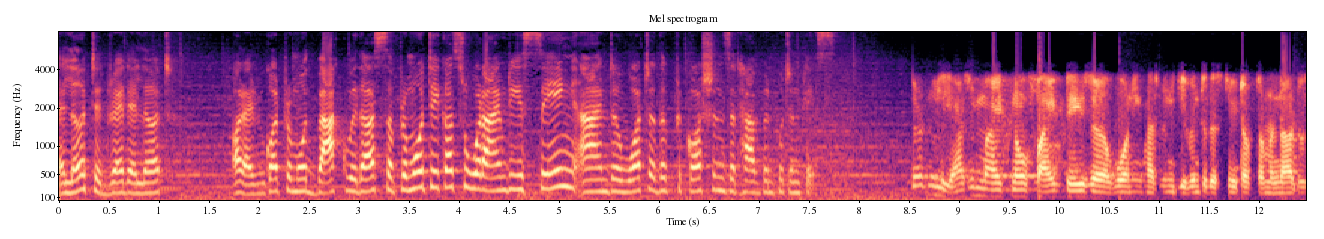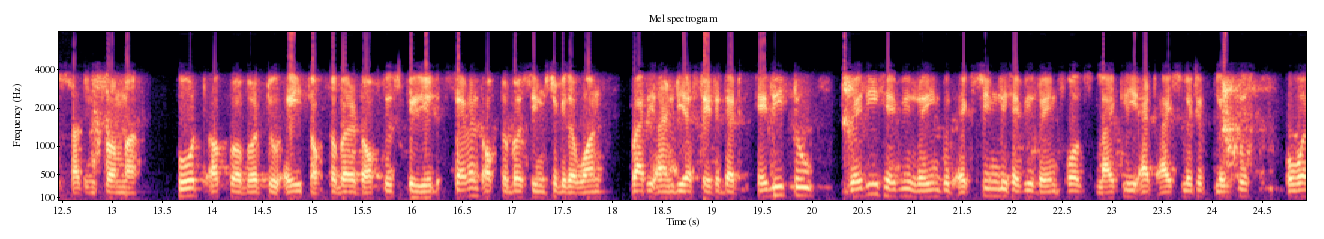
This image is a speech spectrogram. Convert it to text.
alerted, red alert. All right, we've got Pramod back with us. So, Pramod, take us through what IMD is saying and uh, what are the precautions that have been put in place. Certainly, as you might know, five days uh, warning has been given to the state of Tamil Nadu starting from uh, 4th October to 8th October. Of this period, 7th October seems to be the one where the IMD has stated that heavy to very heavy rain with extremely heavy rainfalls likely at isolated places over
